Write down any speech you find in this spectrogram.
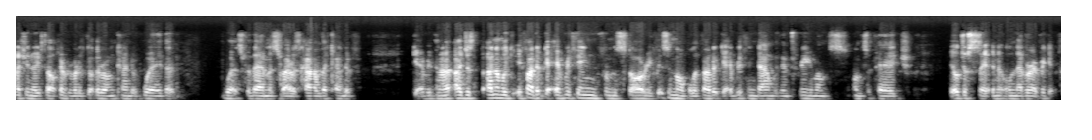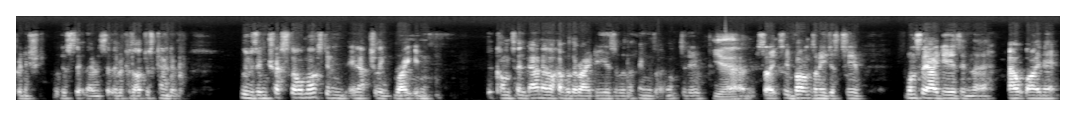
as you know yourself, everybody's got their own kind of way that works for them as far as how they kind of get everything. I, I just, I know, like, if I don't get everything from the story, if it's a novel, if I don't get everything down within three months onto page, it'll just sit and it'll never ever get finished. It'll just sit there and sit there because I'll just kind of lose interest almost in, in actually writing the content down and I'll have other ideas of other things that I want to do. yeah, Um, so it's important to me just to, once the idea's in there, outline it,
